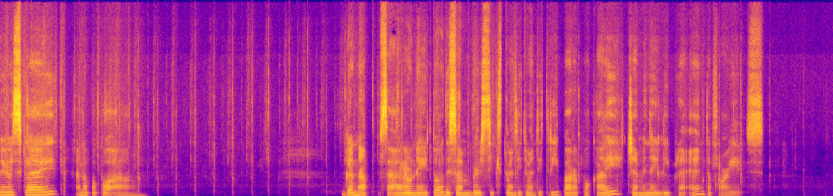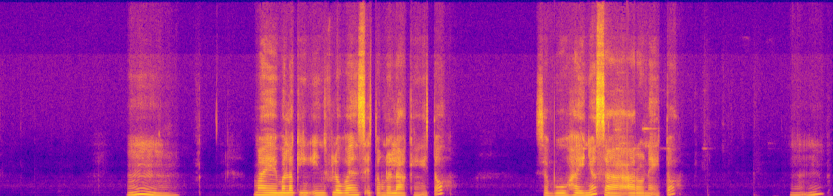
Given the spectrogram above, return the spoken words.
Spirits guide, ano pa po ang ganap sa araw na ito, December 6, 2023, para po kay Gemini, Libra, and Aquarius. Hmm may malaking influence itong lalaking ito sa buhay niyo sa araw na ito. Mm-hmm.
